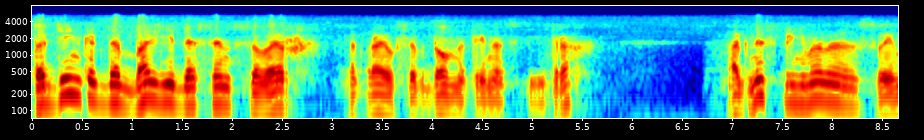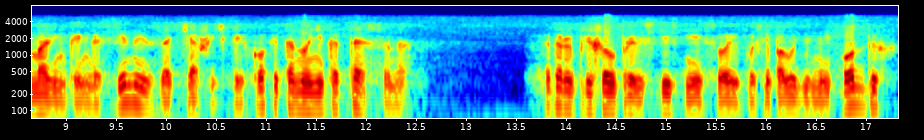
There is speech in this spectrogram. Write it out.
Тот день, когда Бальи де Сен-Совер отправился в дом на тринадцати ветрах, Агнес принимала своей маленькой гостиной за чашечкой кофе каноника Тессена, который пришел провести с ней свой послеполуденный отдых,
